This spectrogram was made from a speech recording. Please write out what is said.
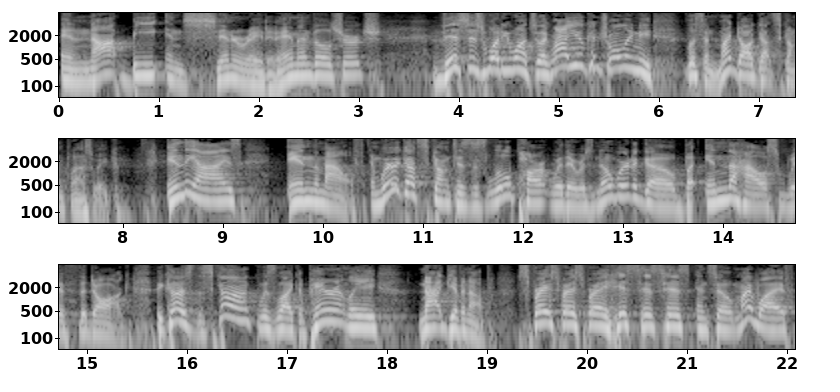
and not be incinerated. Amen, Village Church? This is what he wants. You're like, why are you controlling me? Listen, my dog got skunked last week. In the eyes, in the mouth. And where it got skunked is this little part where there was nowhere to go but in the house with the dog. Because the skunk was like apparently not giving up. Spray, spray, spray, hiss, hiss, hiss. And so my wife,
